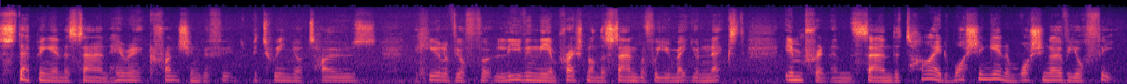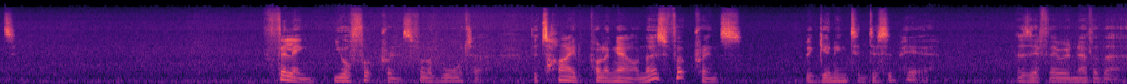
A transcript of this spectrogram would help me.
stepping in the sand, hearing it crunching bef- between your toes, the heel of your foot, leaving the impression on the sand before you make your next imprint in the sand, the tide washing in and washing over your feet, filling your footprints full of water, the tide pulling out, and those footprints beginning to disappear as if they were never there.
